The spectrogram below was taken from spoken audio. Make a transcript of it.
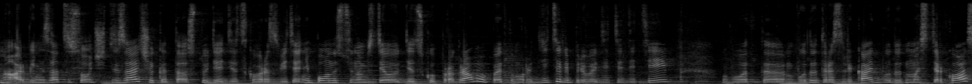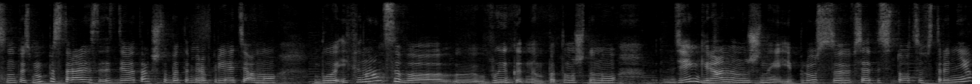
Организация «Солнечный зайчик» – это студия детского развития. Они полностью нам сделают детскую программу, поэтому родители, приводите детей, вот, э, будут развлекать, будут мастер-классы. Ну, то есть мы постарались сделать так, чтобы это мероприятие, оно было и финансово э, выгодным, потому что, ну, деньги реально нужны. И плюс э, вся эта ситуация в стране,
